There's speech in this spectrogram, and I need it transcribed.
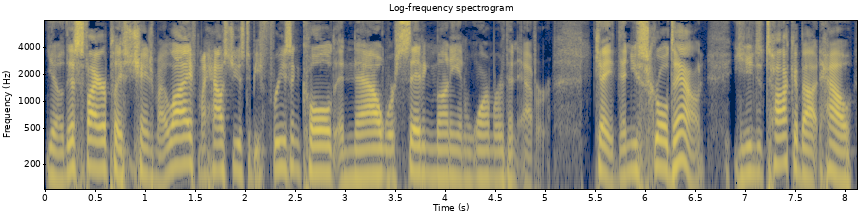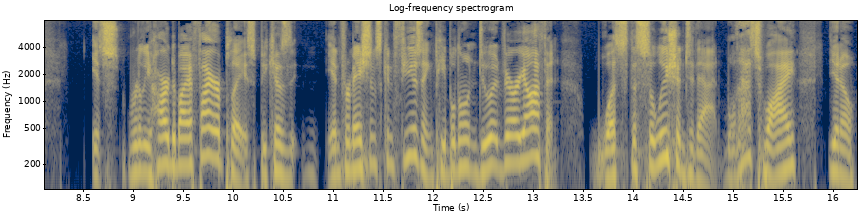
you know, this fireplace changed my life. My house used to be freezing cold, and now we're saving money and warmer than ever. Okay, then you scroll down. You need to talk about how it's really hard to buy a fireplace because information's confusing. People don't do it very often. What's the solution to that? Well, that's why, you know,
